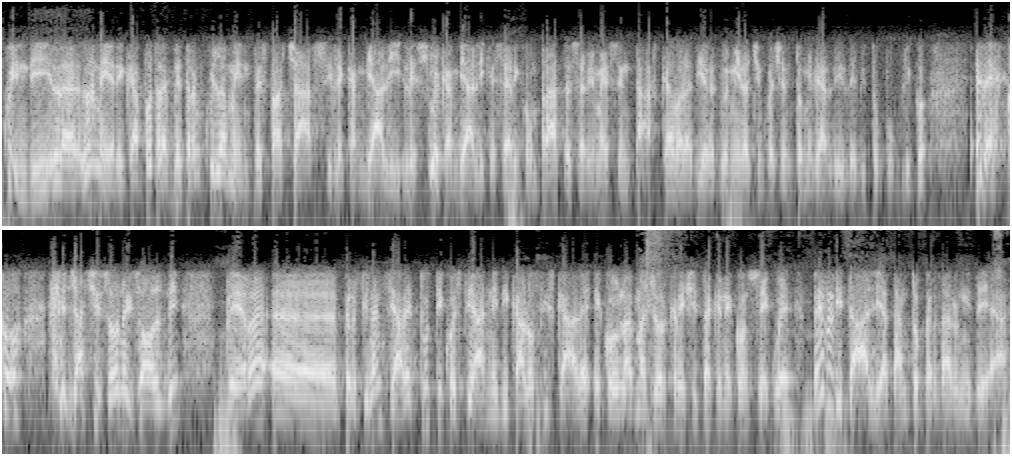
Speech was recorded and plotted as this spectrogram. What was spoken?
quindi l'America potrebbe tranquillamente stracciarsi le, cambiali, le, sue cambiali che si è ricomprata e si è rimessa in tasca, vale a dire 2.500 miliardi di debito pubblico, ed ecco che già ci sono i soldi per, eh, per finanziare tutti questi anni di calo fiscale e con la maggior crescita che ne consegue. Per l'Italia, tanto per dare un'idea,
